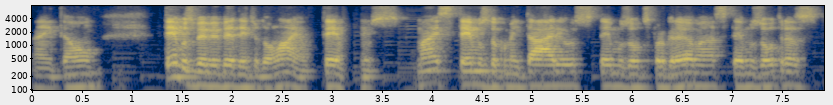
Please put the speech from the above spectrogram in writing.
Né? Então, temos BBB dentro do online? Temos. Mas temos documentários, temos outros programas, temos outras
